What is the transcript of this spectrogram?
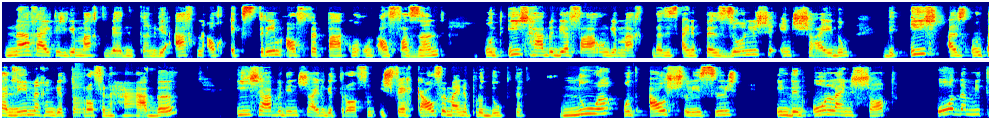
nachhaltig gemacht werden können. Wir achten auch extrem auf Verpackung und auf Versand. Und ich habe die Erfahrung gemacht, das ist eine persönliche Entscheidung, die ich als Unternehmerin getroffen habe. Ich habe die Entscheidung getroffen, ich verkaufe meine Produkte nur und ausschließlich in den Online-Shop oder mit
